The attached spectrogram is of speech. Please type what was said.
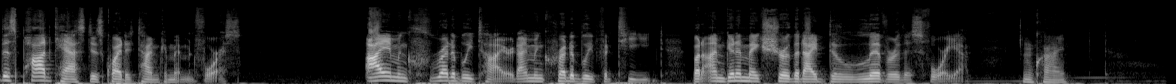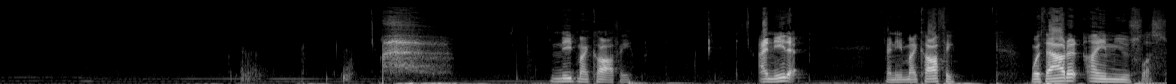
this podcast is quite a time commitment for us. I am incredibly tired. I'm incredibly fatigued, but I'm going to make sure that I deliver this for you. Okay. need my coffee. I need it. I need my coffee. Without it, I am useless.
